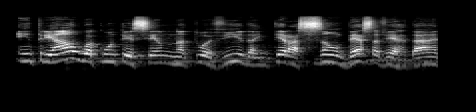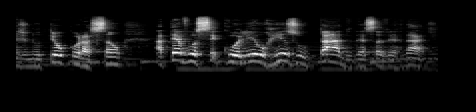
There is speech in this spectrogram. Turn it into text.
entre algo acontecendo na tua vida, a interação dessa verdade no teu coração, até você colher o resultado dessa verdade?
